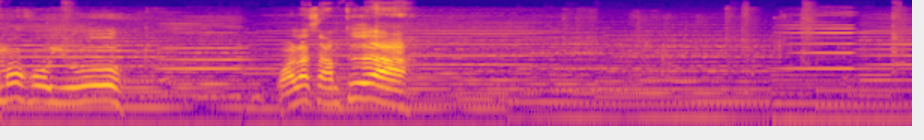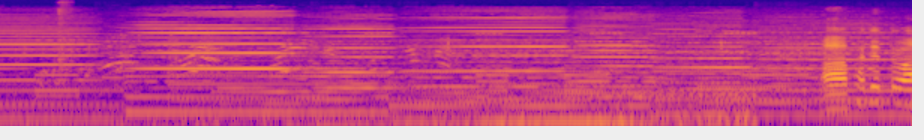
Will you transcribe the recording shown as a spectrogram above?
โมโหอยู่วันละสามเทื่อเออพัดตัว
